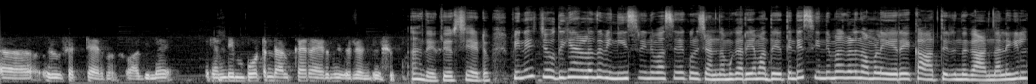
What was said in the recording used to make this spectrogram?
ഒരു ഒരു സെറ്റായിരുന്നു സോ അതിലെ രണ്ട് ഇമ്പോർട്ടന്റ് ആൾക്കാരായിരുന്നു ഇവർ രണ്ടുപേരും. അതെ തീർച്ചയായിട്ടും. പിന്നെ ചോദിക്കാനുള്ളത് വിനീത് ശ്രീനിവാസിനെ കുറിച്ചാണ്. നമുക്കറിയാം അദ്ദേഹത്തിന്റെ സിനിമകൾ നമ്മൾ ഏറെ കാത്തിരുന്ന് കാണുന്ന. അല്ലെങ്കിൽ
